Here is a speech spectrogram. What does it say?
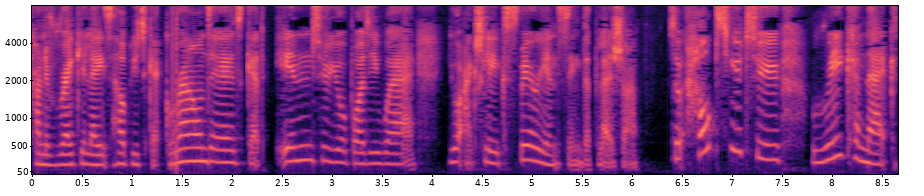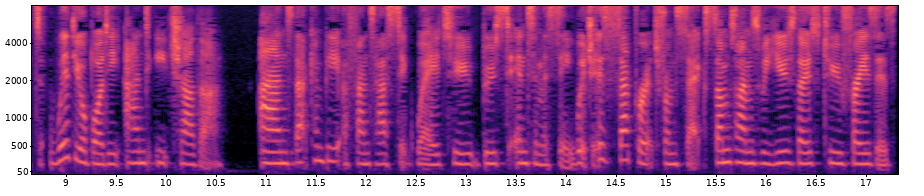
kind of regulate, help you to get grounded, get into your body where you're actually experiencing the pleasure. So it helps you to reconnect with your body and each other. And that can be a fantastic way to boost intimacy, which is separate from sex. Sometimes we use those two phrases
